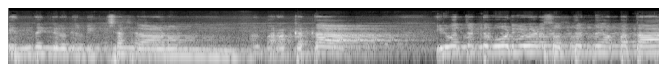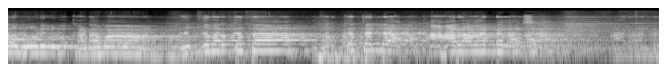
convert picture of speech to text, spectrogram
എന്തെങ്കിലും മിച്ചം കാണും. അത് ബറക്കത്താ. ഇരുപത്തെട്ട് കോടി രൂപയുടെ സ്വത്തുണ്ട് അമ്പത്തി ആറ് കോടി രൂപ കടമാണ്. എന്ത് വർക്കത്താ? വർക്കത്തല്ല ആറാന്റെ കാശ. ആറാന്റെ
